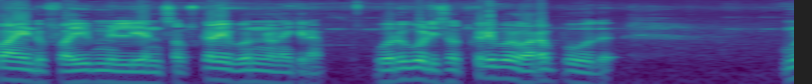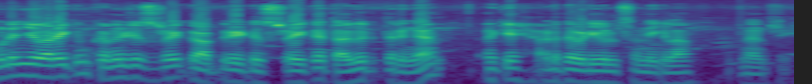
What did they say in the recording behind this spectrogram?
பாயிண்ட் ஃபைவ் மில்லியன் சப்ஸ்கிரைபர்னு நினைக்கிறேன். ஒரு கோடி சப்ஸ்கிரைபர் வரப்போகுது. முடிஞ்ச வரைக்கும் கம்யூனிட்டி ஸ்ட்ரைக் காப்பிரைட் ஸ்ட்ரைக்கை தவிர்த்துருங்க. ஓகே அடுத்த வீடியோவில் சந்திக்கலாம். நன்றி.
